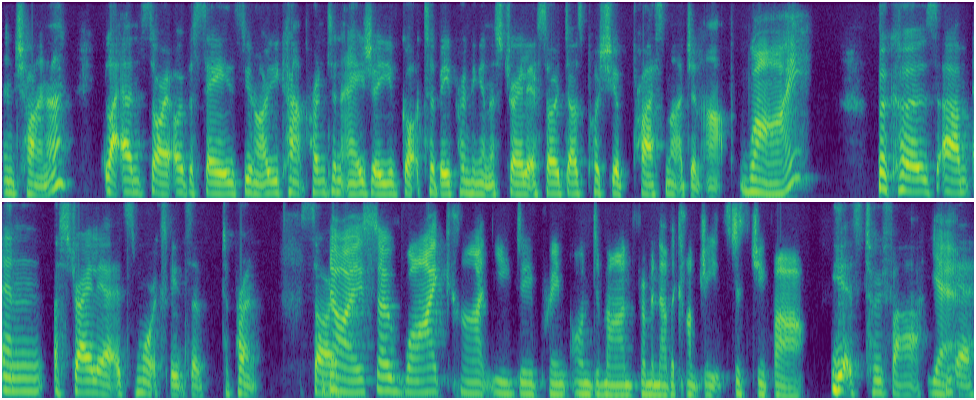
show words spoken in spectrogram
in China, like I'm sorry, overseas. You know, you can't print in Asia. You've got to be printing in Australia. So it does push your price margin up why? because um, in Australia it's more expensive to print. So No, so why can't you do print on demand from another country? It's just too far. yeah, it's too far. Yeah,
